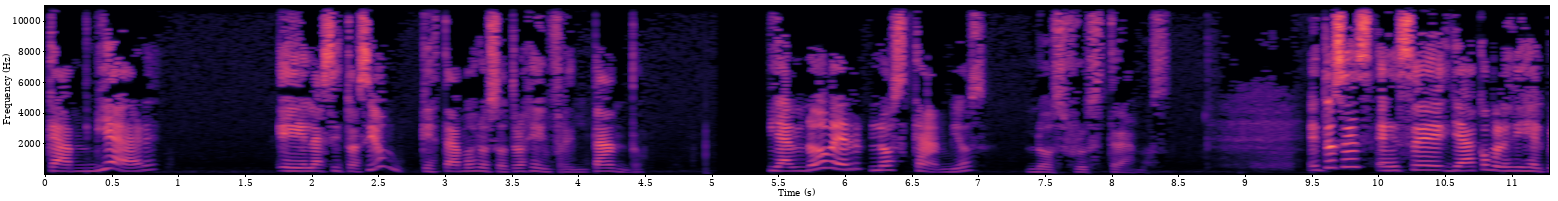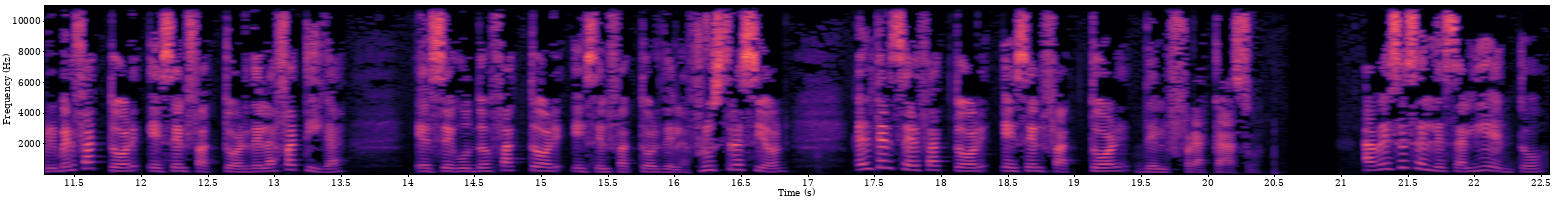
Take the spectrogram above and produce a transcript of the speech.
cambiar eh, la situación que estamos nosotros enfrentando. Y al no ver los cambios, nos frustramos. Entonces, ese ya como les dije, el primer factor es el factor de la fatiga, el segundo factor es el factor de la frustración, el tercer factor es el factor del fracaso. A veces el desaliento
